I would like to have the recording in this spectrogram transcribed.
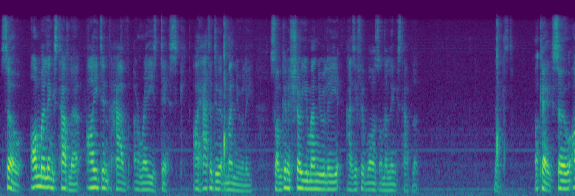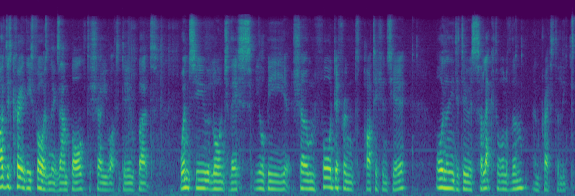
So, on my Linx tablet, I didn't have a raised disk. I had to do it manually. So I'm going to show you manually as if it was on the Linx tablet. Next. Okay, so I've just created these four as an example to show you what to do, but once you launch this, you'll be shown four different partitions here. All you need to do is select all of them and press delete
